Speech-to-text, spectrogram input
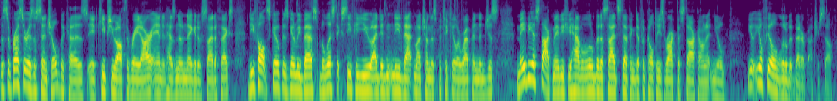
The suppressor is essential because it keeps you off the radar and it has no negative side effects. Default scope is going to be best. Ballistic CPU, I didn't need that much on this particular weapon, and just maybe a stock. Maybe if you have a little bit of sidestepping difficulties, rock the stock on it, and you'll you'll feel a little bit better about yourself.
